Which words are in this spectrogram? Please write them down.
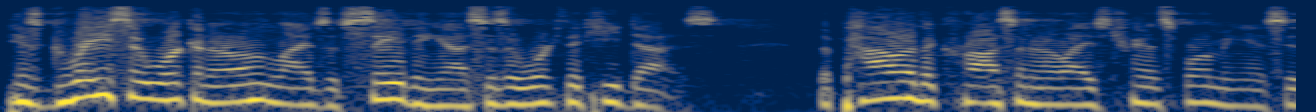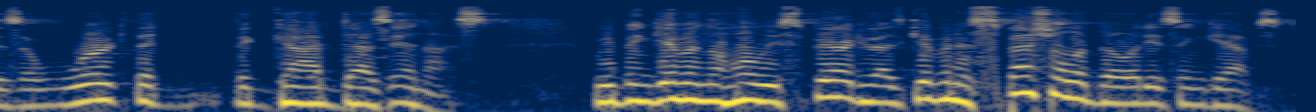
His grace at work in our own lives of saving us is a work that He does. The power of the cross in our lives transforming us is a work that, that God does in us. We've been given the Holy Spirit who has given us special abilities and gifts,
